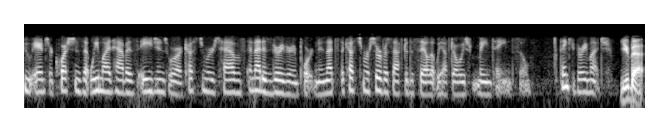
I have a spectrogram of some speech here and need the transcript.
to answer questions that we might have as agents or our customers have, and that is very, very important. And that's the customer service after the sale that we have to always maintain. So thank you very much. You bet.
